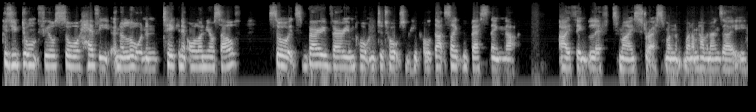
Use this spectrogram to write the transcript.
because you don't feel so heavy and alone and taking it all on yourself. So it's very, very important to talk to people. That's like the best thing that I think lifts my stress when when I'm having anxiety.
